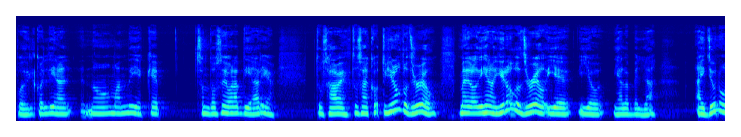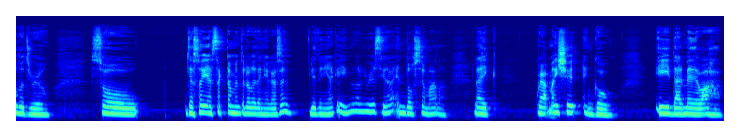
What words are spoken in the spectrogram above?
poder coordinar. No, Mandy, es que son 12 horas diarias. Tú sabes, tú sabes, you know the drill. Me lo dijeron, you know the drill. Y, eh, y yo, ya lo es verdad. I do know the drill. So, ya sabía exactamente lo que tenía que hacer. Yo tenía que irme de la universidad en dos semanas. Like, grab my shit and go. Y darme de baja.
